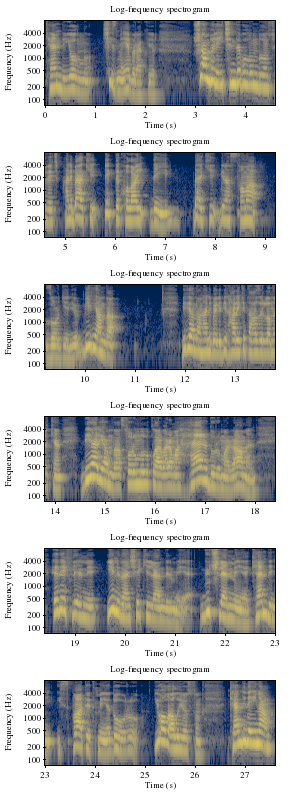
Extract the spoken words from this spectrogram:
kendi yolunu çizmeye bırakıyor. Şu an böyle içinde bulunduğun süreç hani belki pek de kolay değil. Belki biraz sana zor geliyor. Bir yanda bir yandan hani böyle bir harekete hazırlanırken diğer yanda sorumluluklar var ama her duruma rağmen hedeflerini yeniden şekillendirmeye, güçlenmeye, kendini ispat etmeye doğru yol alıyorsun. Kendine inan.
